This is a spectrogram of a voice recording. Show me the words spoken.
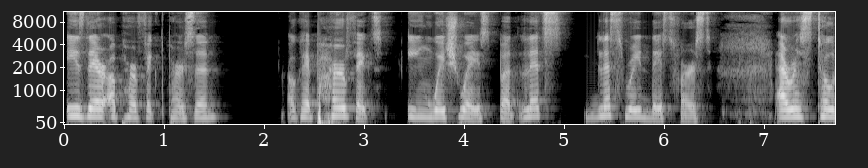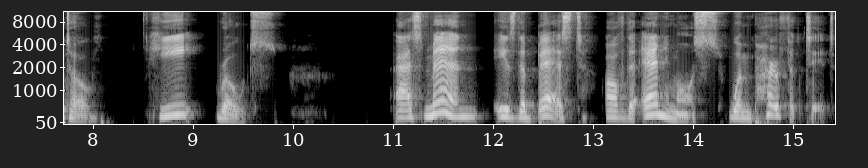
is there a perfect person? Okay, perfect in which ways? But let's let's read this first. Aristotle, he wrote as man is the best of the animals when perfected,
